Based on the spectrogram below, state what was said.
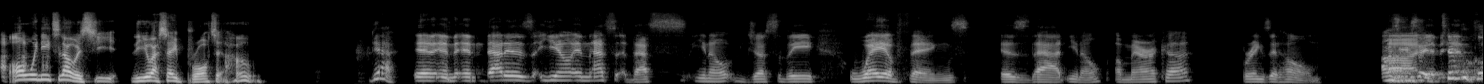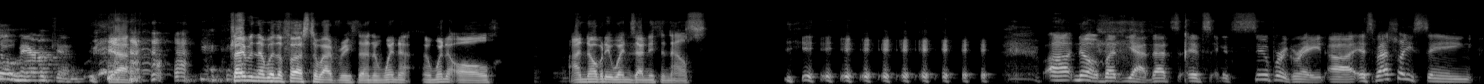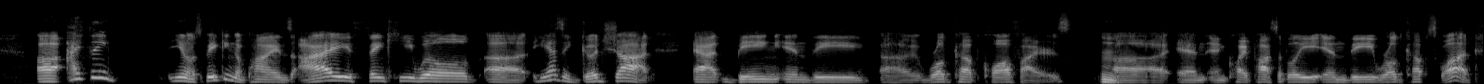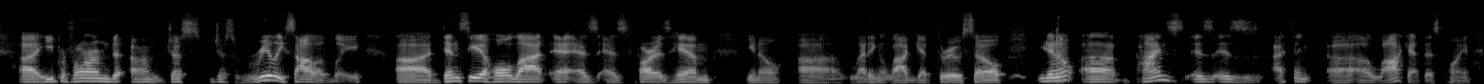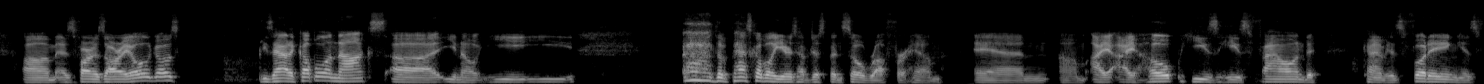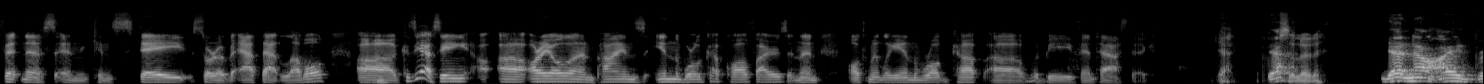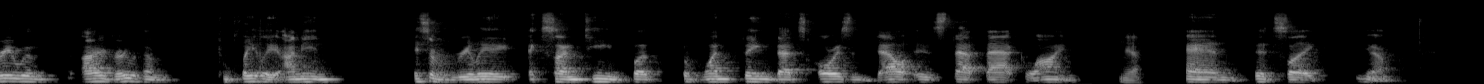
All we need to know is the USA brought it home. Yeah, and, and and that is you know, and that's that's you know just the way of things is that you know America brings it home. I was going to uh, say and, typical and American. Yeah, claiming that we're the first to everything and win it and win it all, and nobody wins anything else. uh, no, but yeah, that's it's it's super great, uh, especially seeing. Uh, I think you know, speaking of Pines, I think he will. Uh, he has a good shot at being in the uh, World Cup qualifiers. Mm. Uh, and and quite possibly in the World Cup squad. Uh, he performed um, just just really solidly. Uh, didn't see a whole lot as as far as him, you know, uh, letting a lot get through. So you know, uh, Pines is is I think uh, a lock at this point. Um, as far as Arriola goes, he's had a couple of knocks. Uh, you know, he, he uh, the past couple of years have just been so rough for him, and um, I I hope he's he's found kind of his footing, his fitness, and can stay sort of at that level. Because uh, yeah, seeing uh, uh, Arriola and Pines in the World Cup qualifiers and then ultimately in the World Cup uh, would be fantastic. Yeah, absolutely. Yeah, no, I agree with I agree with him completely. I mean, it's a really exciting team, but the one thing that's always in doubt is that back line. Yeah. And it's like, you know,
